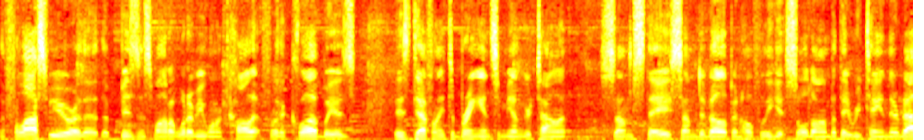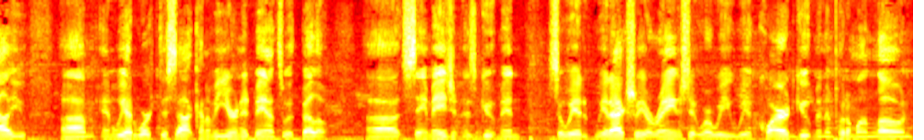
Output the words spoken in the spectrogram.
the philosophy or the, the business model, whatever you want to call it, for the club is is definitely to bring in some younger talent. Some stay, some develop, and hopefully get sold on, but they retain their value. Um, and we had worked this out kind of a year in advance with Bello. Uh, same agent as Gutman, so we had we had actually arranged it where we, we acquired Gutman and put him on loan,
